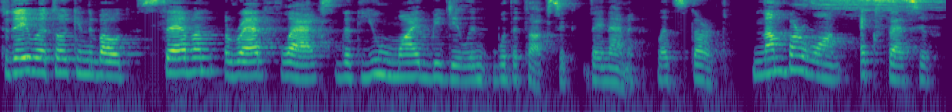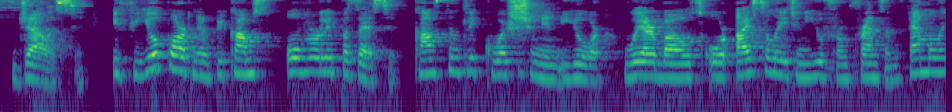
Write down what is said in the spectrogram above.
Today we're talking about seven red flags that you might be dealing with a toxic dynamic. Let's start. Number one, excessive jealousy. If your partner becomes overly possessive, constantly questioning your whereabouts or isolating you from friends and family,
